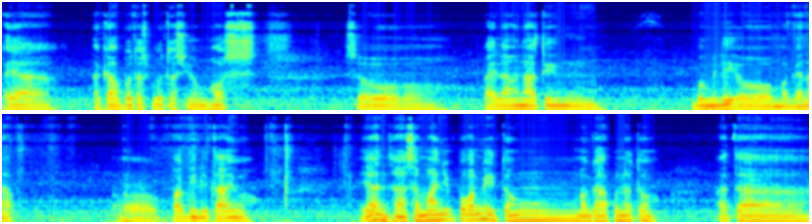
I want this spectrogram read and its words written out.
Kaya nagkabutas-butas yung hose so kailangan natin bumili o maghanap o pabili tayo yan sasamahan niyo po kami itong maghapon na to at ah,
